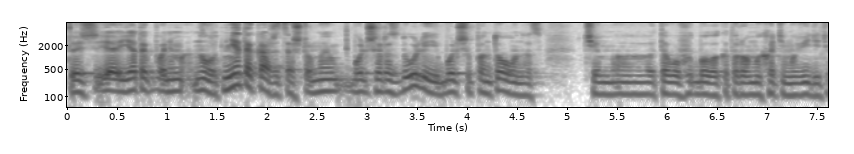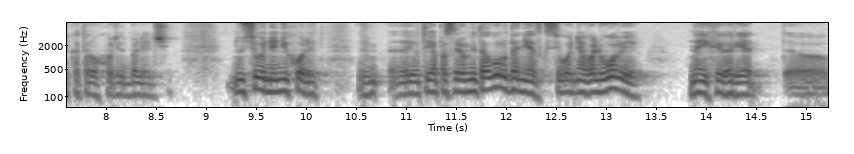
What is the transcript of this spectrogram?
То есть я, я так понимаю, ну вот мне так кажется, что мы больше раздули и больше понтов у нас, чем э, того футбола, которого мы хотим увидеть и которого ходит болельщик. Ну сегодня не ходит. Э, Вот я посмотрел Металлург Донецк, сегодня во Львове на их игре э,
